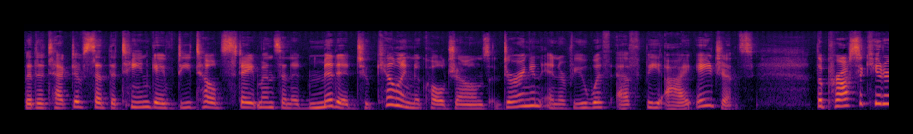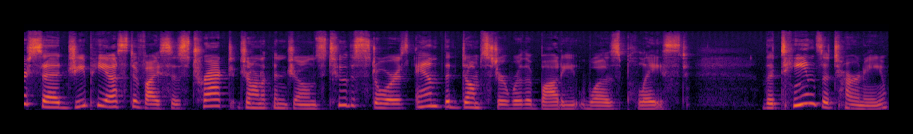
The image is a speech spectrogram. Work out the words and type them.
The detective said the teen gave detailed statements and admitted to killing Nicole Jones during an interview with FBI agents. The prosecutor said GPS devices tracked Jonathan Jones to the stores and the dumpster where the body was placed. The teen's attorney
